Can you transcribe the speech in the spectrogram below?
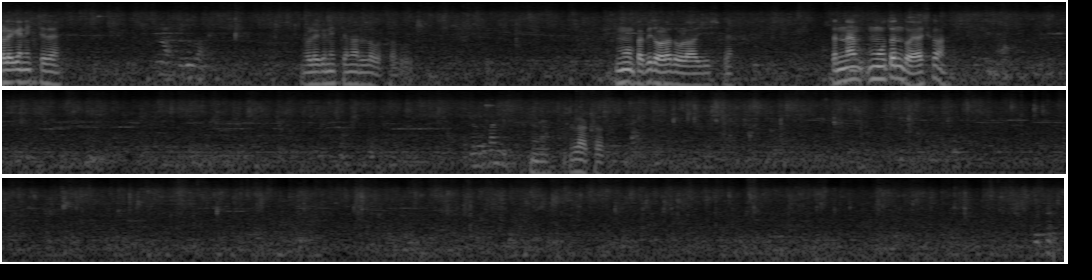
ಒಳಗೆ ನಿಶ್ಚಿತ ಒಳಗೆ ನಿಶ್ಚಯ ಮರಲ್ಲ ಗೊತ್ತಾಗ್ಬೋದು मुंह पर भी थोड़ा थोड़ा इसका तन्ना मुंह तो धोया इसका hmm, lot of Thank you.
